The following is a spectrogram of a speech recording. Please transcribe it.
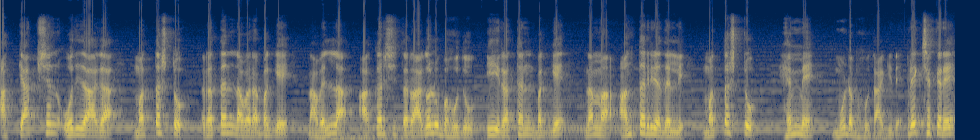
ಆ ಕ್ಯಾಪ್ಷನ್ ಓದಿದಾಗ ಮತ್ತಷ್ಟು ರತನ್ ಅವರ ಬಗ್ಗೆ ನಾವೆಲ್ಲ ಆಕರ್ಷಿತರಾಗಲೂಬಹುದು. ಈ ರತನ್ ಬಗ್ಗೆ ನಮ್ಮ ಆಂತರ್ಯದಲ್ಲಿ ಮತ್ತಷ್ಟು ಹೆಮ್ಮೆ ಮೂಡಬಹುದಾಗಿದೆ. ಪ್ರೇಕ್ಷಕರೇ,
